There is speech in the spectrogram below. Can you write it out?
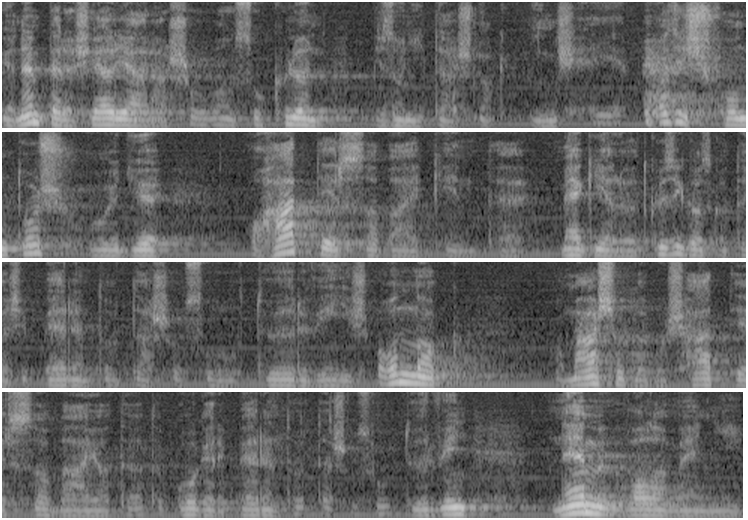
a nem peres eljárásról van szó, külön bizonyításnak nincs helye. Az is fontos, hogy a háttérszabályként megjelölt közigazgatási perrendtartásról szóló törvény is annak a másodlagos háttérszabálya, tehát a polgári perrendtartásról szóló törvény nem valamennyi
